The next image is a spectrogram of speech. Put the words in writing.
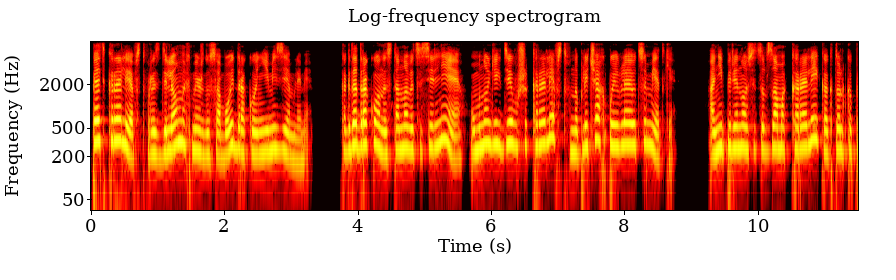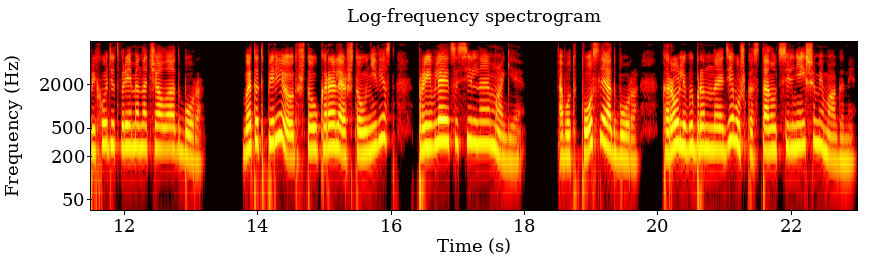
Пять королевств, разделенных между собой драконьими землями. Когда драконы становятся сильнее, у многих девушек королевств на плечах появляются метки. Они переносятся в замок королей, как только приходит время начала отбора. В этот период, что у короля, что у невест, проявляется сильная магия. А вот после отбора король и выбранная девушка станут сильнейшими магами.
